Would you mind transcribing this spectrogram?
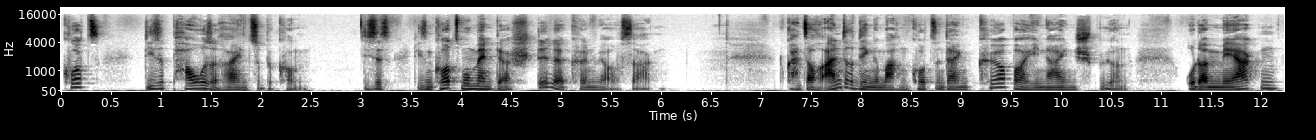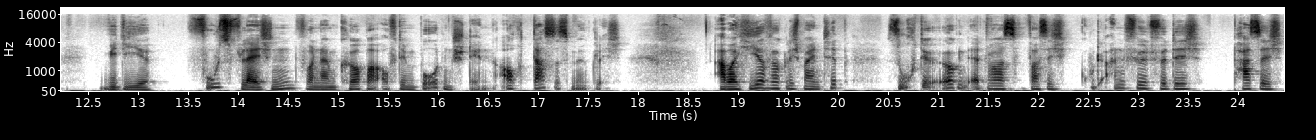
kurz diese Pause reinzubekommen. Dieses, diesen kurzen Moment der Stille können wir auch sagen. Du kannst auch andere Dinge machen, kurz in deinen Körper hineinspüren oder merken, wie die Fußflächen von deinem Körper auf dem Boden stehen. Auch das ist möglich. Aber hier wirklich mein Tipp, Such dir irgendetwas, was sich gut anfühlt für dich, passig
